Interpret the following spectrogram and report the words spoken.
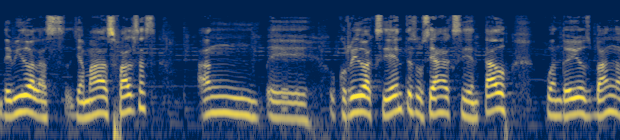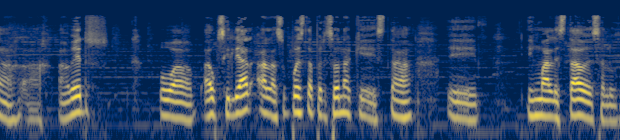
debido a las llamadas falsas. Han eh, ocurrido accidentes o se han accidentado cuando ellos van a, a, ver o a, auxiliar a la supuesta persona que está en mal estado de salud.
